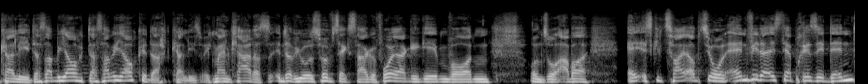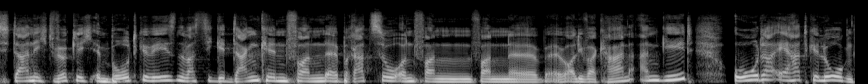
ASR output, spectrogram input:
Kali, das habe ich auch, das habe ich auch gedacht, Kali. Ich meine, klar, das Interview ist fünf, sechs Tage vorher gegeben worden und so, aber äh, es gibt zwei Optionen. Entweder ist der Präsident da nicht wirklich im Boot gewesen, was die Gedanken von äh, Brazzo und von von äh, Oliver Kahn angeht, oder er hat gelogen.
